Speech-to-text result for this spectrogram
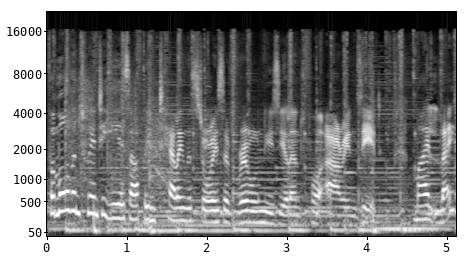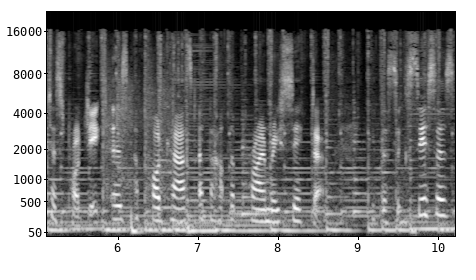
For more than 20 years, I've been telling the stories of rural New Zealand for RNZ. My latest project is a podcast about the primary sector, the successes,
